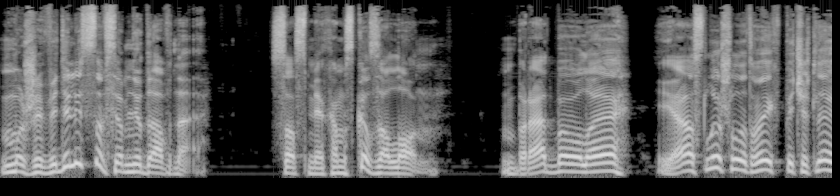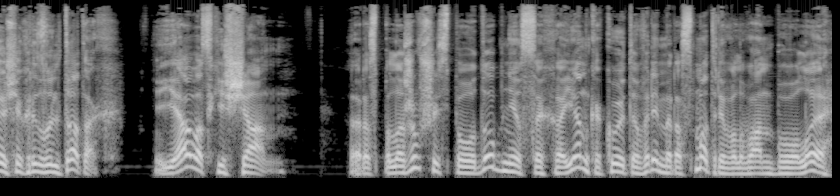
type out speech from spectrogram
мы же виделись совсем недавно!» Со смехом сказал он. «Брат Боуле, я слышал о твоих впечатляющих результатах. Я восхищен!» Расположившись поудобнее, Сахаян какое-то время рассматривал Ван Буэлэ,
